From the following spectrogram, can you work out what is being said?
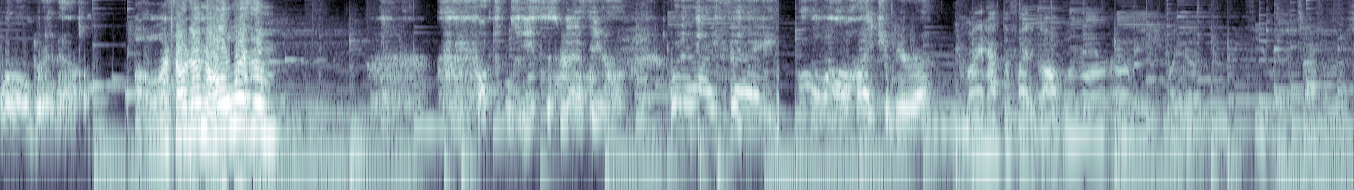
World right now. Uh oh, I fell down the hole with him. Fucking Jesus, Matthew. What did I say? Oh, wow. Hi, Chimera. We might have to fight a goblin ar- army like a few minutes after this.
